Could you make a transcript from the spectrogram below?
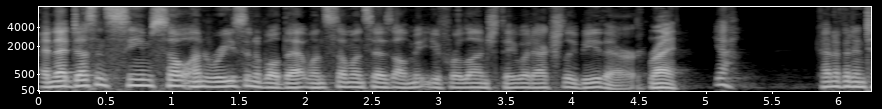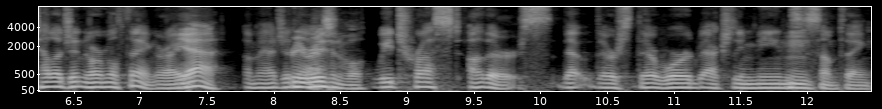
And that doesn't seem so unreasonable that when someone says, "I'll meet you for lunch," they would actually be there. Right. Yeah. Kind of an intelligent, normal thing, right? Yeah. Imagine Pretty that. reasonable. We trust others that their their word actually means Hmm. something,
